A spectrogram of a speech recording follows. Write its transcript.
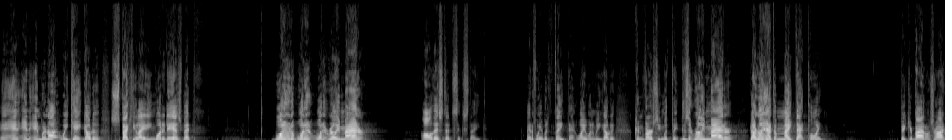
And, and, and, we're not, we can't go to speculating what it is, but would it, would it, would it really matter? All this that's at stake. Man, if we would think that way when we go to conversing with people, does it really matter? Do I really have to make that point? Pick your battles, right?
